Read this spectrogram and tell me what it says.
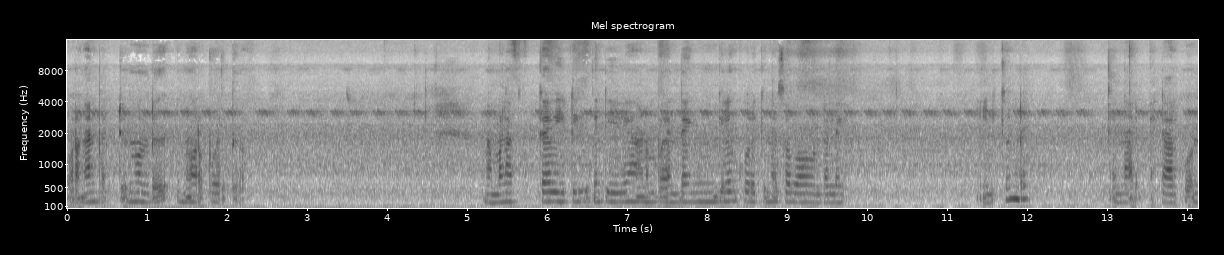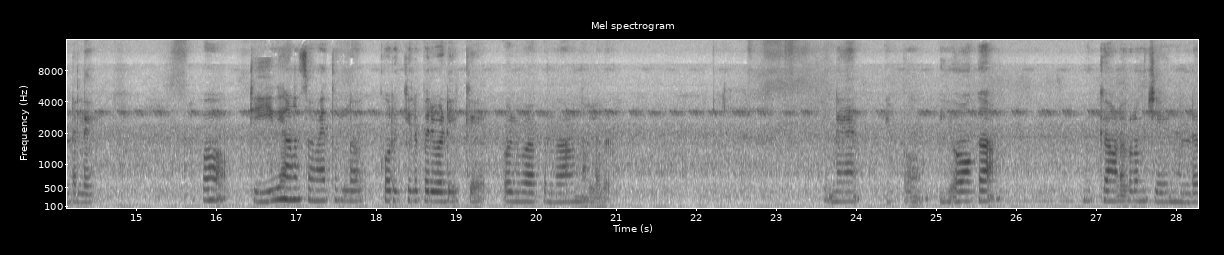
ഉറങ്ങാൻ പറ്റുന്നുണ്ട് എന്ന് ഉറപ്പ് വരുത്തുക നമ്മളൊക്കെ വീട്ടിൽ ഇരുന്ന് ടി വി കാണുമ്പോൾ എന്തെങ്കിലും കുറിക്കുന്ന സ്വഭാവം ഉണ്ടല്ലേ? എനിക്കുണ്ട്. എന്നാലും എല്ലാവർക്കും ഉണ്ടല്ലേ? അപ്പോൾ ടി വി കാണുന്ന സമയത്തുള്ള കുറിക്കൽ പരിപാടിയൊക്കെ ഒഴിവാക്കുന്നതാണ് നല്ലത്. പിന്നെ ഇപ്പോൾ യോഗ മിക്ക ആളുകളും ചെയ്യുന്നുണ്ട്.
